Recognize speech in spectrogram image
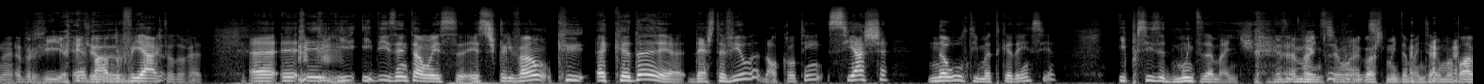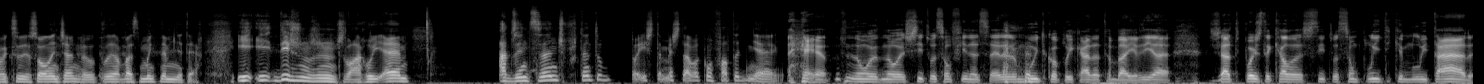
Não é? Abrevia. É para abreviar todo o resto. Ah, e, e- e diz então esse, esse escrivão que a cadeia desta vila, de Alcoutim, se acha na última decadência e precisa de muitos amanhos. amanhos, eu, eu gosto muito de amanhos. É uma palavra que eu sou alentejano, eu utilizava muito na minha terra. E, e diz-nos lá, Rui, há 200 anos, portanto, o país também estava com falta de dinheiro. É, não, não, a situação financeira era muito complicada também. Havia, já depois daquela situação política, militar,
